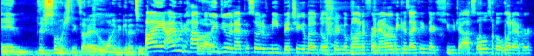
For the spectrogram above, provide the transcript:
and there's so much things that I don't want to even get into. I, I would happily But- do an episode of me bitching about Dolce and Gabbana for an hour because I think they're huge assholes, but whatever.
